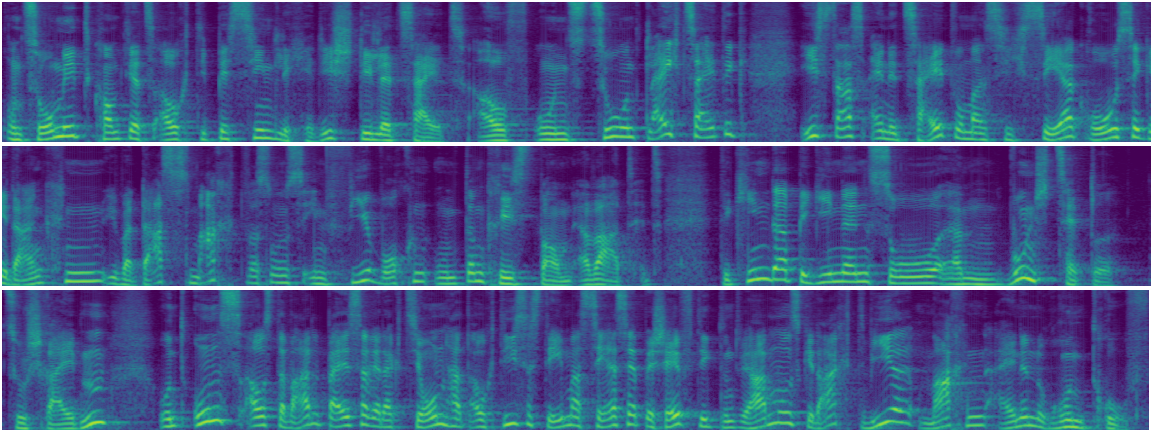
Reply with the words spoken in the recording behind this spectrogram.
und somit kommt jetzt auch die besinnliche, die stille Zeit auf uns zu. Und gleichzeitig ist das eine Zeit, wo man sich sehr große Gedanken über das macht, was uns in vier Wochen unterm Christbaum erwartet. Die Kinder beginnen so ähm, Wunschzettel zu schreiben. Und uns aus der Wadelbeißer Redaktion hat auch dieses Thema sehr, sehr beschäftigt und wir haben uns gedacht, wir machen einen Rundruf.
